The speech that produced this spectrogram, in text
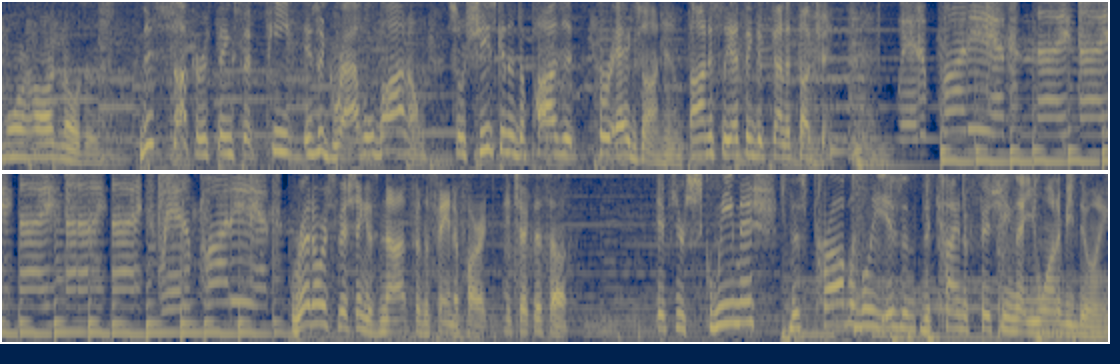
more hog noses. This sucker thinks that Pete is a gravel bottom, so she's gonna deposit her eggs on him. Honestly, I think it's kind of touching. Red horse fishing is not for the faint of heart. Hey, check this out. If you're squeamish, this probably isn't the kind of fishing that you want to be doing.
